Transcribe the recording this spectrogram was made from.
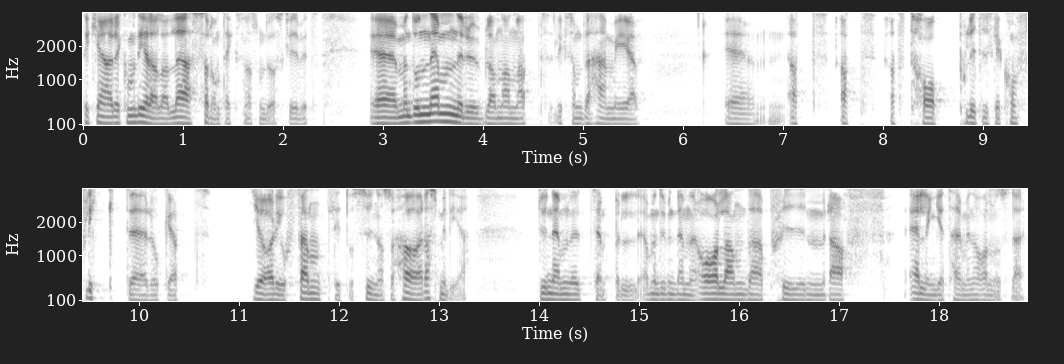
Det kan jag rekommendera alla att läsa de texterna som du har skrivit. Eh, men då nämner du bland annat liksom det här med eh, att, att, att ta politiska konflikter och att göra det offentligt och synas och höras med det. Du nämner till exempel ja, men du nämner Arlanda, Preem, RAF, LNG-terminalen och sådär.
